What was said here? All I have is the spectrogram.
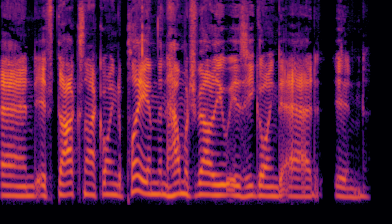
And if Doc's not going to play him, then how much value is he going to add in?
